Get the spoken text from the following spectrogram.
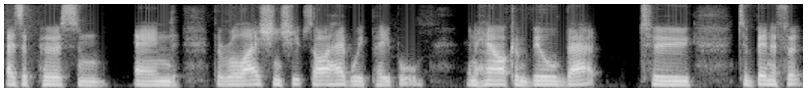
as a person and the relationships I have with people and how I can build that to to benefit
